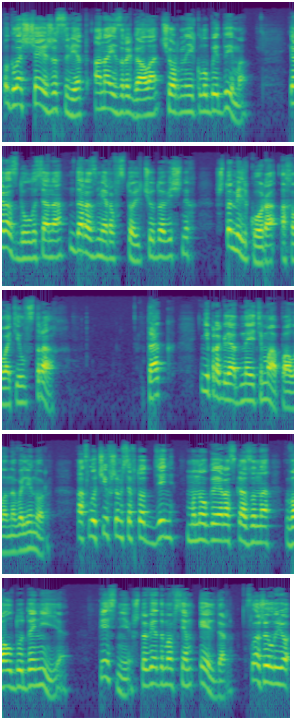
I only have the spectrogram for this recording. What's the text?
Поглощая же свет, она изрыгала черные клубы дыма. И раздулась она до размеров столь чудовищных, что Мелькора охватил страх. Так непроглядная тьма пала на Валинор. О случившемся в тот день многое рассказано в Алдудения, песни, что ведомо всем Эльдер, Сложил ее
